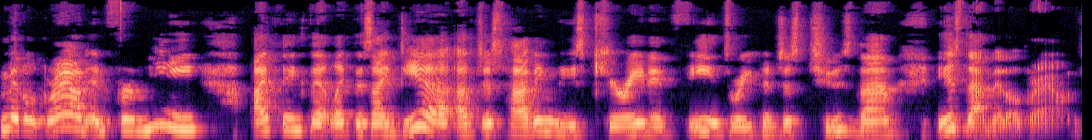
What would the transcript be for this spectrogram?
middle ground. And for me, I think that like this idea of just having these curated feeds where you can just choose them is that middle ground.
